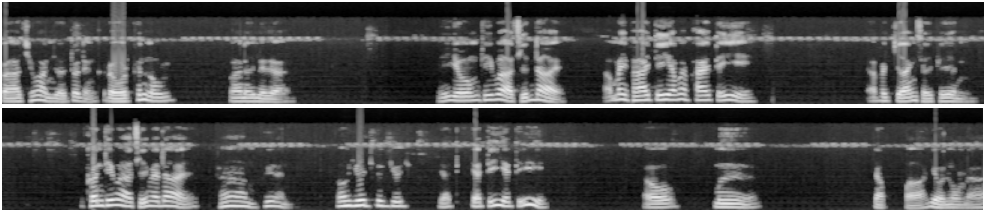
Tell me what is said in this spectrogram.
ปลาช่อนอยู่ตัวหนึ่งกระโดดขึ้นลงมาในเรือนิยมที่ว่าสินได้ เอาไม่พายตี เอาไม่พายตี เอาไปแจงใส่เพน คนที่ว่าเสียไม่ได้ ห้ามเพื่อน โอ้ยุดยุดยุดอย่าอย่าตีอย่าตีเอามือ จับฝาโยนลงน้ำ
